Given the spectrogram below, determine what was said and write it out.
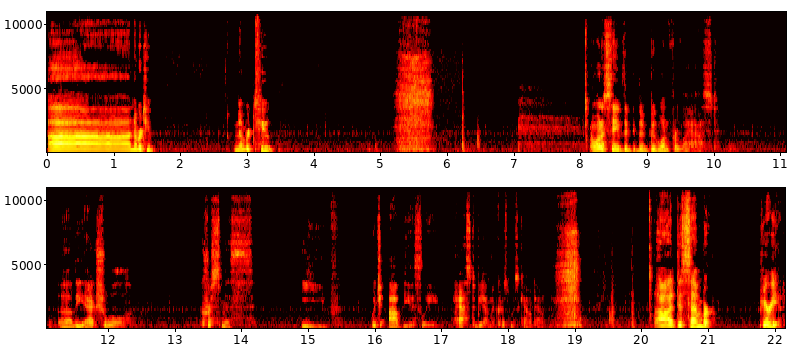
Uh, number two. Number two. I want to save the, the good one for last. Uh, the actual Christmas Eve, which obviously has to be on the Christmas countdown. Uh, December, period.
